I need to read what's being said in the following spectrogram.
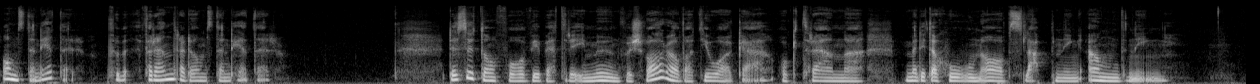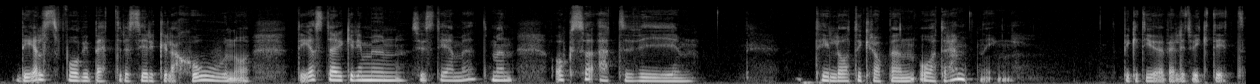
omständigheter, förändrade omständigheter. Dessutom får vi bättre immunförsvar av att yoga och träna meditation, avslappning, andning. Dels får vi bättre cirkulation och det stärker immunsystemet men också att vi tillåter kroppen återhämtning. Vilket ju är väldigt viktigt.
